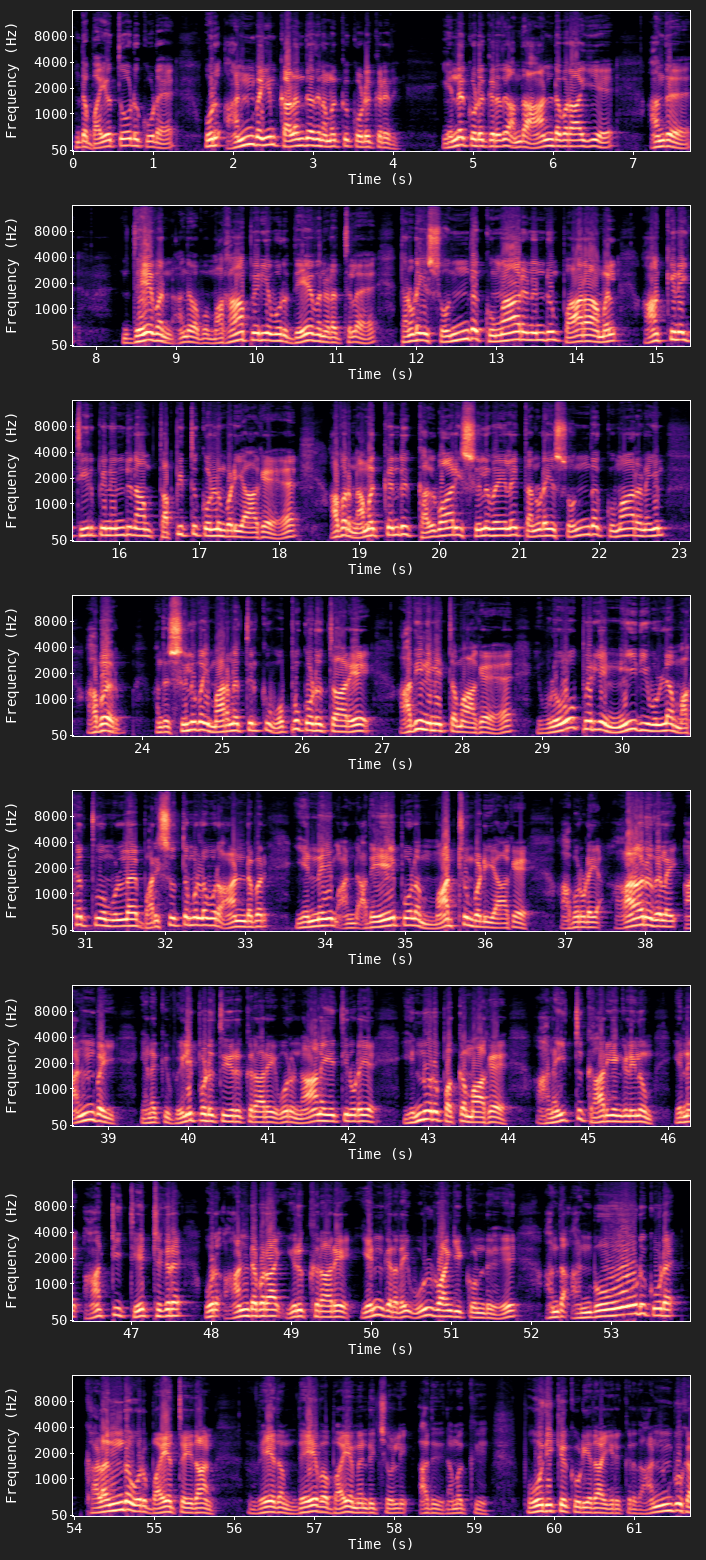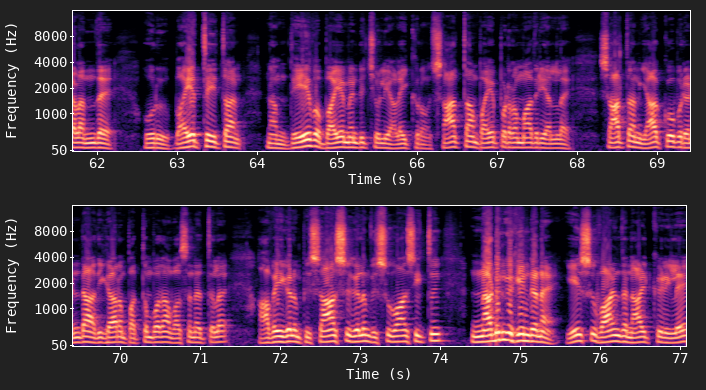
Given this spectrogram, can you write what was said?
இந்த பயத்தோடு கூட ஒரு அன்பையும் கலந்து அது நமக்கு கொடுக்கிறது. என்ன கொடுக்கிறது? அந்த ஆண்டவராகிய அந்த தேவன் அந்த மகா பெரிய ஒரு தேவனிடத்தில் தன்னுடைய சொந்த குமாரன் என்றும் பாராமல் ஆக்கினை தீர்ப்பினின்று நாம் தப்பித்து கொள்ளும்படியாக அவர் நமக்கென்று கல்வாரி சிலுவையிலே தன்னுடைய சொந்த குமாரனையும் அவர் அந்த சிலுவை மரணத்திற்கு ஒப்பு கொடுத்தாரே. அதிநிமித்தமாக இவ்வளோ பெரிய நீதி உள்ள மகத்துவம் உள்ள பரிசுத்தமுள்ள ஒரு ஆண்டவர் என்னையும் அந் அதே போல மாற்றும்படியாக அவருடைய ஆறுதலை அன்பை எனக்கு வெளிப்படுத்தி இருக்கிறாரே. ஒரு நாணயத்தினுடைய இன்னொரு பக்கமாக அனைத்து காரியங்களிலும் என்னை ஆற்றி தேற்றுகிற ஒரு ஆண்டவராய் இருக்கிறாரே என்கிறதை உள்வாங்கிக் கொண்டு அந்த அன்போடு கூட கலந்த ஒரு பயத்தை தான் வேதம் தேவ பயம் என்று சொல்லி அது நமக்கு போதிக்கக்கூடியதாக இருக்கிறது. அன்பு கலந்த ஒரு பயத்தை தான் நாம் தேவ பயம் என்று சொல்லி அழைக்கிறோம். சாத்தான் பயப்படுற மாதிரி அல்ல. சாத்தான் யாக்கோபு ரெண்டாம் அதிகாரம் பத்தொன்பதாம் வசனத்தில் அவைகளும் பிசாசுகளும் விசுவாசித்து நடுங்குகின்றன. இயேசு வாழ்ந்த நாட்களிலே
